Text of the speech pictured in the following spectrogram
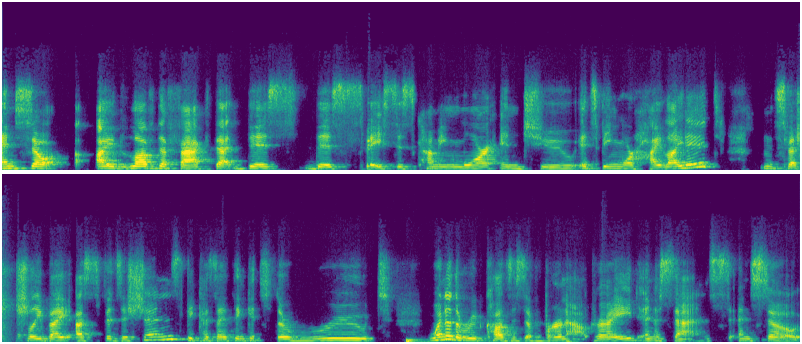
And so I love the fact that this this space is coming more into it's being more highlighted especially by us physicians, because I think it's the root, one of the root causes of burnout, right? In a sense. And so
